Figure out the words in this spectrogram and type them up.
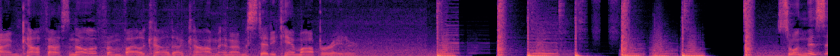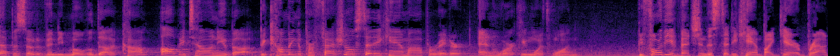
I'm Kyle Fasanella from VileKyle.com and I'm a Steadicam operator. So in this episode of IndieMogul.com, I'll be telling you about becoming a professional Steadicam operator and working with one. Before the invention of the Steadicam by Garrett Brown,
